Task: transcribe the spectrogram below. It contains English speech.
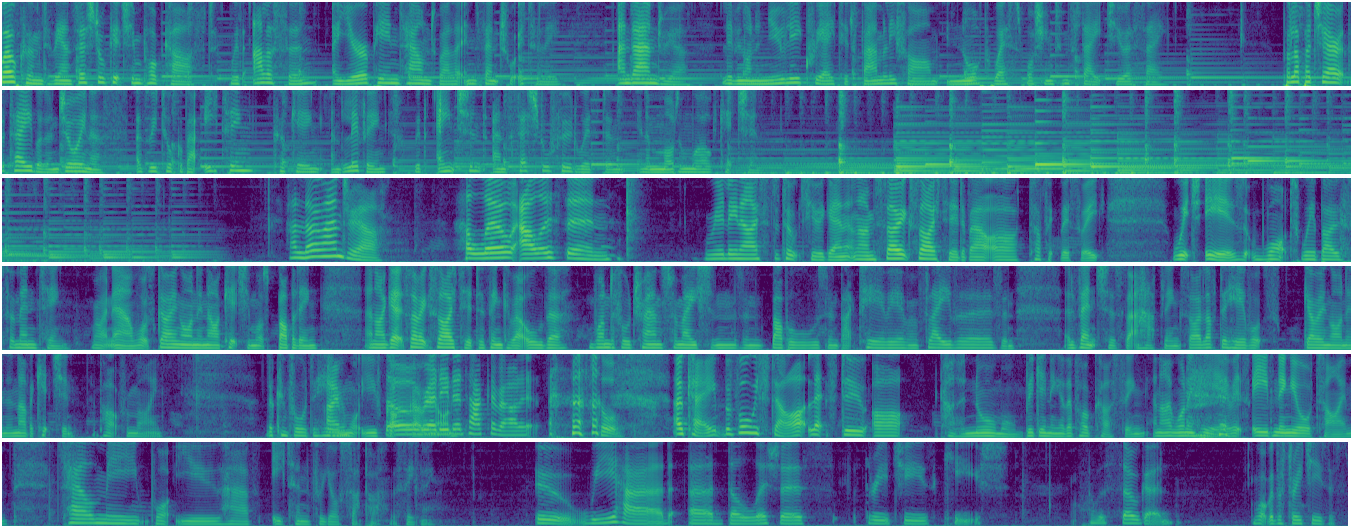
Welcome to the Ancestral Kitchen podcast with Alison, a European town dweller in central Italy, and Andrea, living on a newly created family farm in northwest Washington state, USA. Pull up a chair at the table and join us as we talk about eating, cooking, and living with ancient ancestral food wisdom in a modern world kitchen. Hello, Andrea. Hello, Alison. Really nice to talk to you again, and I'm so excited about our topic this week, which is what we're both fermenting right now, what's going on in our kitchen, what's bubbling. And I get so excited to think about all the wonderful transformations and bubbles and bacteria and flavours and adventures that are happening. So I love to hear what's going on in another kitchen apart from mine. Looking forward to hearing I'm what you've so got going on. I'm so ready on. to talk about it. cool. Okay, before we start, let's do our kind of normal beginning of the podcast thing. And I want to hear it's evening your time. Tell me what you have eaten for your supper this evening. Ooh, we had a delicious three cheese quiche. It was so good. What were the three cheeses?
